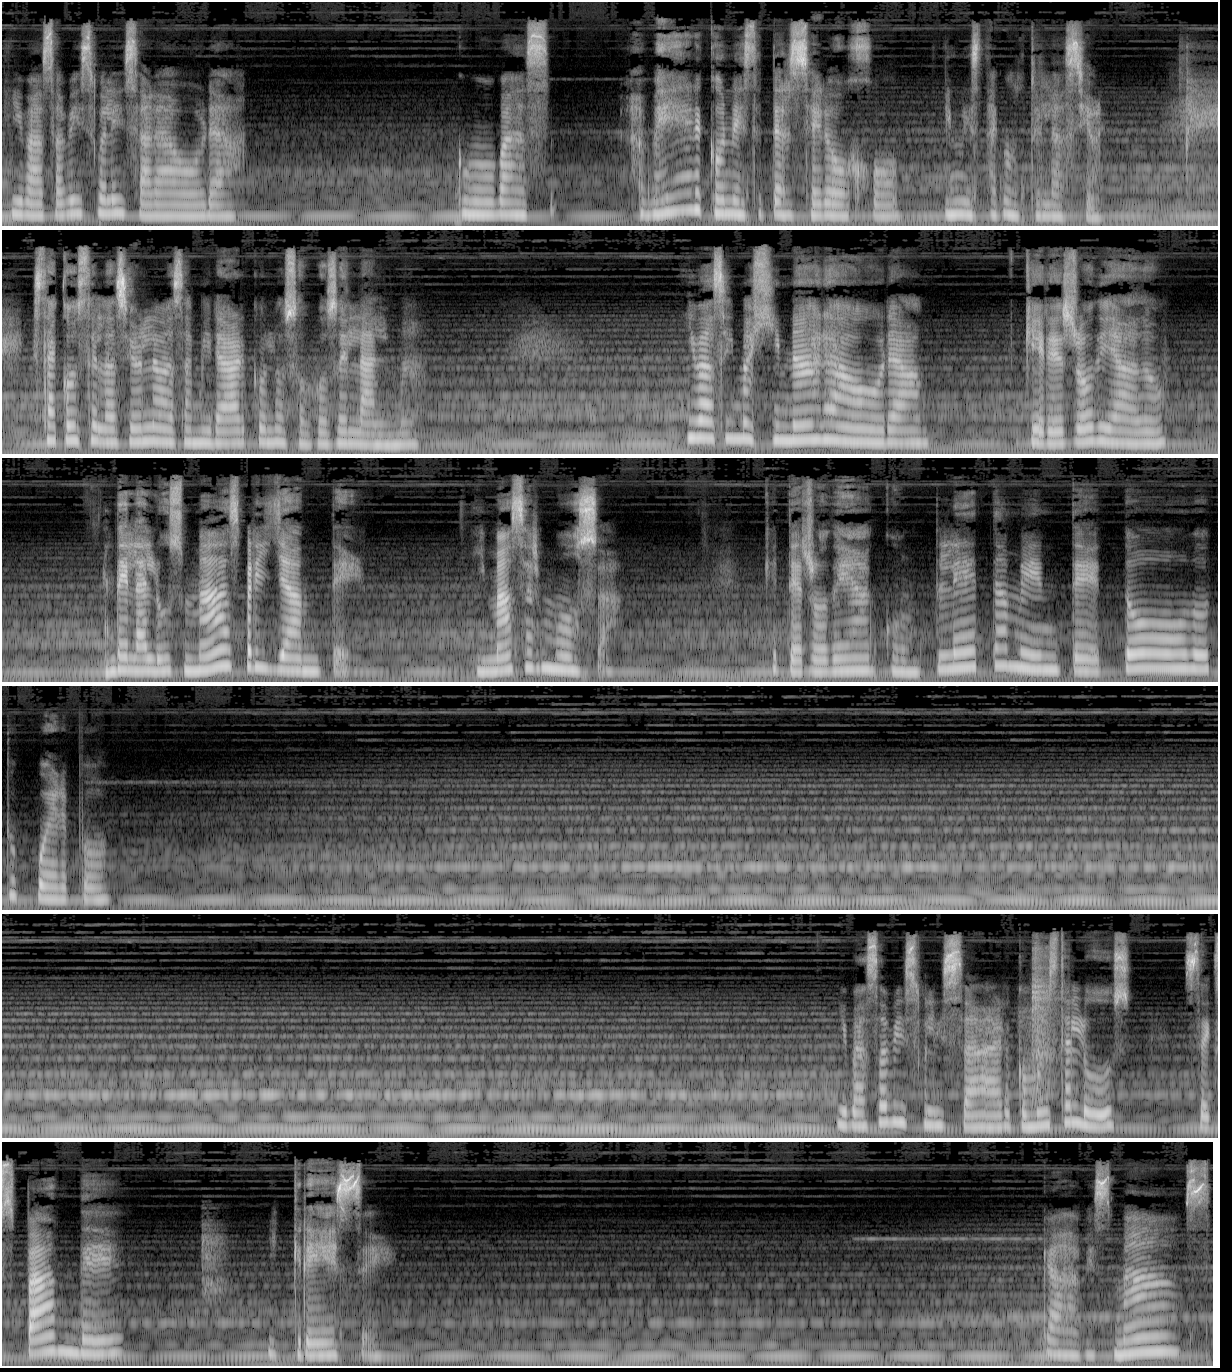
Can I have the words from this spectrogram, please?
Y vas a visualizar ahora cómo vas a ver con este tercer ojo en esta constelación. Esta constelación la vas a mirar con los ojos del alma. Y vas a imaginar ahora que eres rodeado de la luz más brillante y más hermosa que te rodea completamente todo tu cuerpo. Y vas a visualizar cómo esta luz se expande y crece cada vez más,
